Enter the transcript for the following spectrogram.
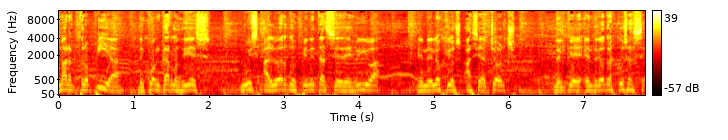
Martropía de Juan Carlos X, Luis Alberto Spinetta se desviva en elogios hacia George, del que, entre otras cosas,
